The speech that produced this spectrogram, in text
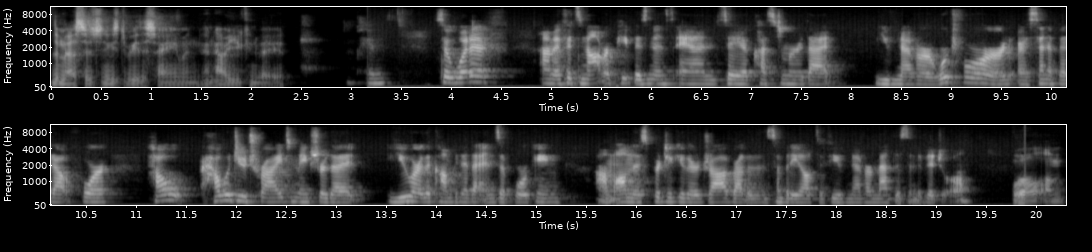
the message needs to be the same and, and how you convey it. Okay. So what if um, if it's not repeat business and say a customer that you've never worked for or, or sent a bid out for, how how would you try to make sure that you are the company that ends up working um, on this particular job rather than somebody else if you've never met this individual? Well, I'm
